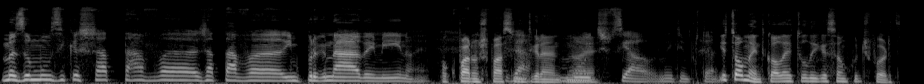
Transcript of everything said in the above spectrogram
mas a música já estava já estava impregnada em mim, não é? Ocupar um espaço Já, muito grande, não é? Muito especial, muito importante. E atualmente, qual é a tua ligação com o desporto?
